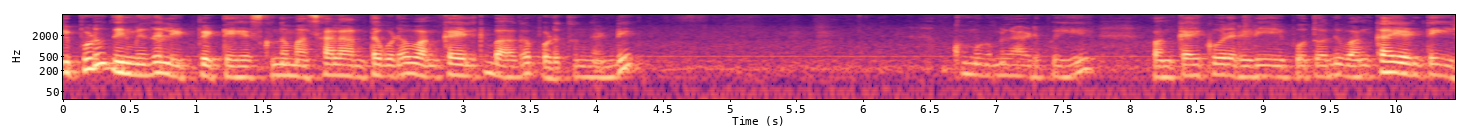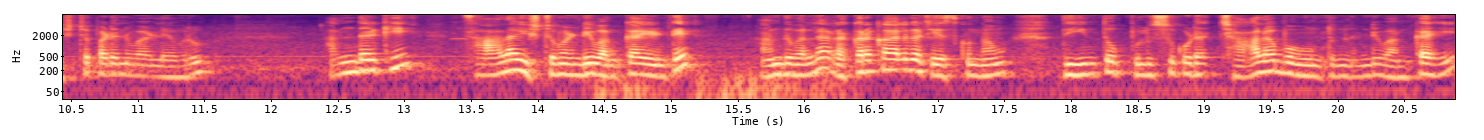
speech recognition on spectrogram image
ఇప్పుడు దీని మీద లిడ్ పెట్టేసుకుందాం. మసాలా అంతా కూడా వంకాయలకి బాగా పడుతుందండి. గుమగుమలాడిపోయి వంకాయ కూర రెడీ అయిపోతుంది. వంకాయ అంటే ఇష్టపడని వాళ్ళు ఎవరు అందరికీ చాలా ఇష్టమండి వంకాయ అంటే. అందువల్ల రకరకాలుగా చేసుకుందాము దీంతో పులుసు కూడా చాలా బాగుంటుందండి వంకాయ.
